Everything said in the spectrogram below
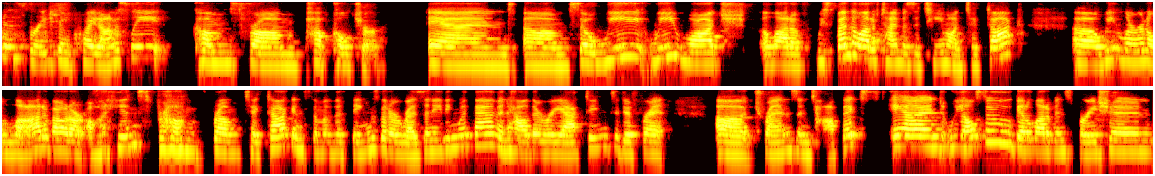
of inspiration, quite honestly, comes from pop culture. And um, so we we watch a lot of we spend a lot of time as a team on TikTok uh, we learn a lot about our audience from from TikTok and some of the things that are resonating with them and how they're reacting to different uh, trends and topics. And we also get a lot of inspiration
